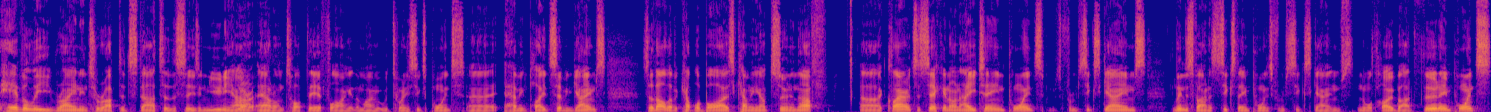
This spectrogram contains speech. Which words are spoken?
heavily rain interrupted start to the season. Uni are out on top. They're flying at the moment with 26 points, uh, having played seven games. So they'll have a couple of buys coming up soon enough. Uh, Clarence is second on 18 points from six games. Lindisfarne is 16 points from six games. North Hobart 13 points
